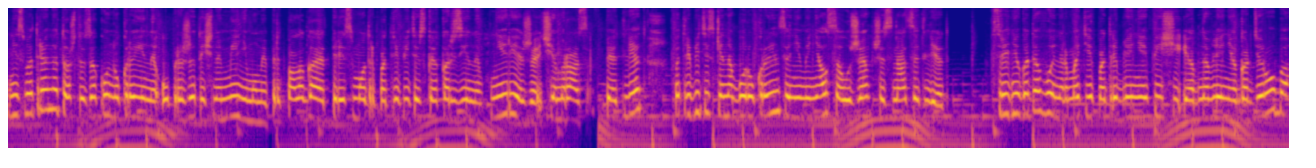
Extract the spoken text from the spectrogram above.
Несмотря на то, что закон Украины о прожиточном минимуме предполагает пересмотр потребительской корзины не реже, чем раз в 5 лет, потребительский набор украинца не менялся уже 16 лет. Среднегодовой норматив потребления пищи и обновления гардероба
